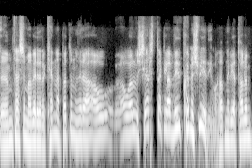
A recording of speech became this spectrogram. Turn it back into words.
um það sem að verið að kenna börnunum þeirra á, á alveg sérstaklega viðkvæmu sviði og þannig er ég að tala um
